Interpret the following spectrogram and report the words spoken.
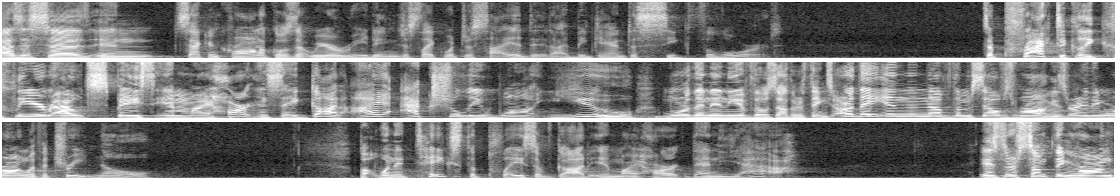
As it says in Second Chronicles that we are reading, just like what Josiah did, I began to seek the Lord. To practically clear out space in my heart and say, God, I actually want you more than any of those other things. Are they in and of themselves wrong? Is there anything wrong with a tree? No. But when it takes the place of God in my heart, then yeah. Is there something wrong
